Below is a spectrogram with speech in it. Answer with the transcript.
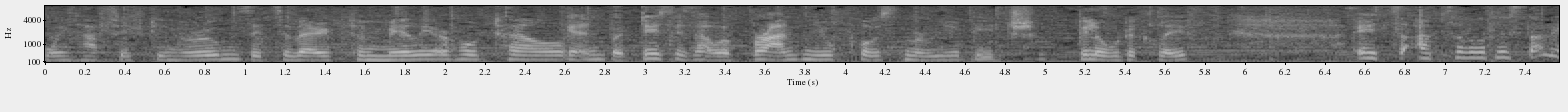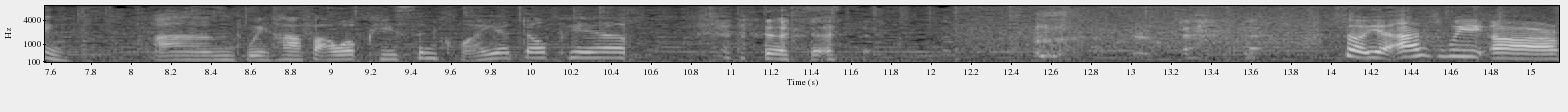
We have 15 rooms. It's a very familiar hotel again, but this is our brand new Post Maria Beach below the cliff. It's absolutely stunning and we have our peace and quiet up here. so yeah, as we are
